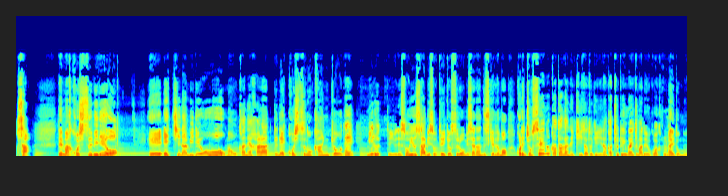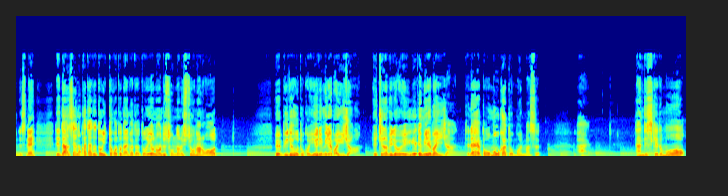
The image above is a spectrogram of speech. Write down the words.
さあ、で、まあ、個室ビデオ、えー、エッチなビデオを、まあ、お金払ってね、個室の環境で見るっていうね、そういうサービスを提供するお店なんですけれども、これ女性の方がね、聞いた時になんかちょっといまいちまでよくわからないと思うんですね。で、男性の方だと行ったことない方だと、いや、なんでそんなの必要なの？え、ビデオとか家で見ればいいじゃん。エッチなビデオ家で見ればいいじゃんってね、やっぱ思うかと思います。はい。なんですけども、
